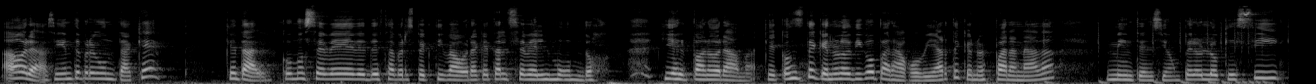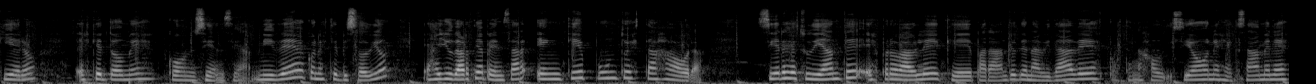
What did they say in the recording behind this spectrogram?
Ahora, siguiente pregunta, ¿qué? ¿Qué tal? ¿Cómo se ve desde esta perspectiva ahora? ¿Qué tal se ve el mundo y el panorama? Que conste que no lo digo para agobiarte, que no es para nada, mi intención, pero lo que sí quiero es que tomes conciencia. Mi idea con este episodio es ayudarte a pensar en qué punto estás ahora. Si eres estudiante, es probable que para antes de Navidades pues tengas audiciones, exámenes.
